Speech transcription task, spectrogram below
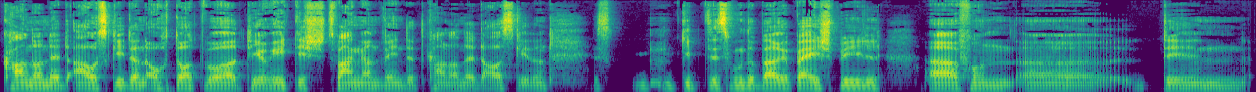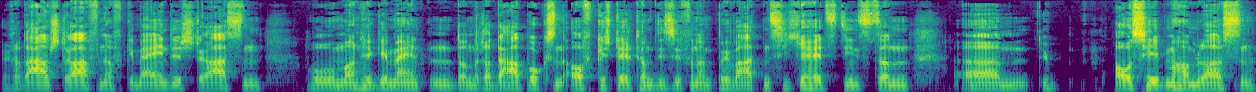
kann er nicht ausgliedern. Auch dort, wo er theoretisch Zwang anwendet, kann er nicht ausgliedern. Es gibt das wunderbare Beispiel äh, von äh, den Radarstrafen auf Gemeindestraßen, wo manche Gemeinden dann Radarboxen aufgestellt haben, die sie von einem privaten Sicherheitsdienst dann ähm, ausheben haben lassen.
